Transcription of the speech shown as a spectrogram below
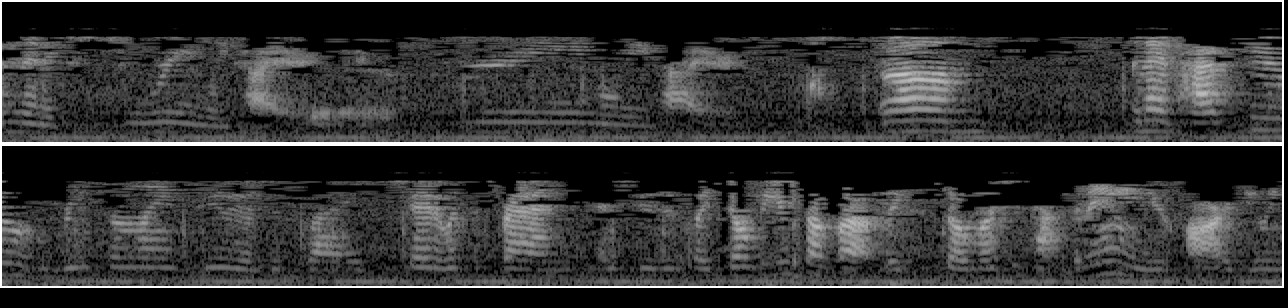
and then extremely tired. Extremely tired. Um, and I've had to recently too, just like shared it with a friend, and she was just like, "Don't beat yourself up. Like so much is happening, and you are doing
